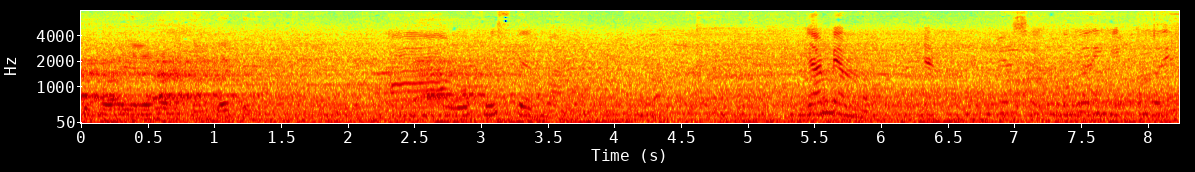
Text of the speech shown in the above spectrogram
Porque vaya, le reventé un cohete. Ya, mi amor. ¿Cómo dije? ¿Cómo dije?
